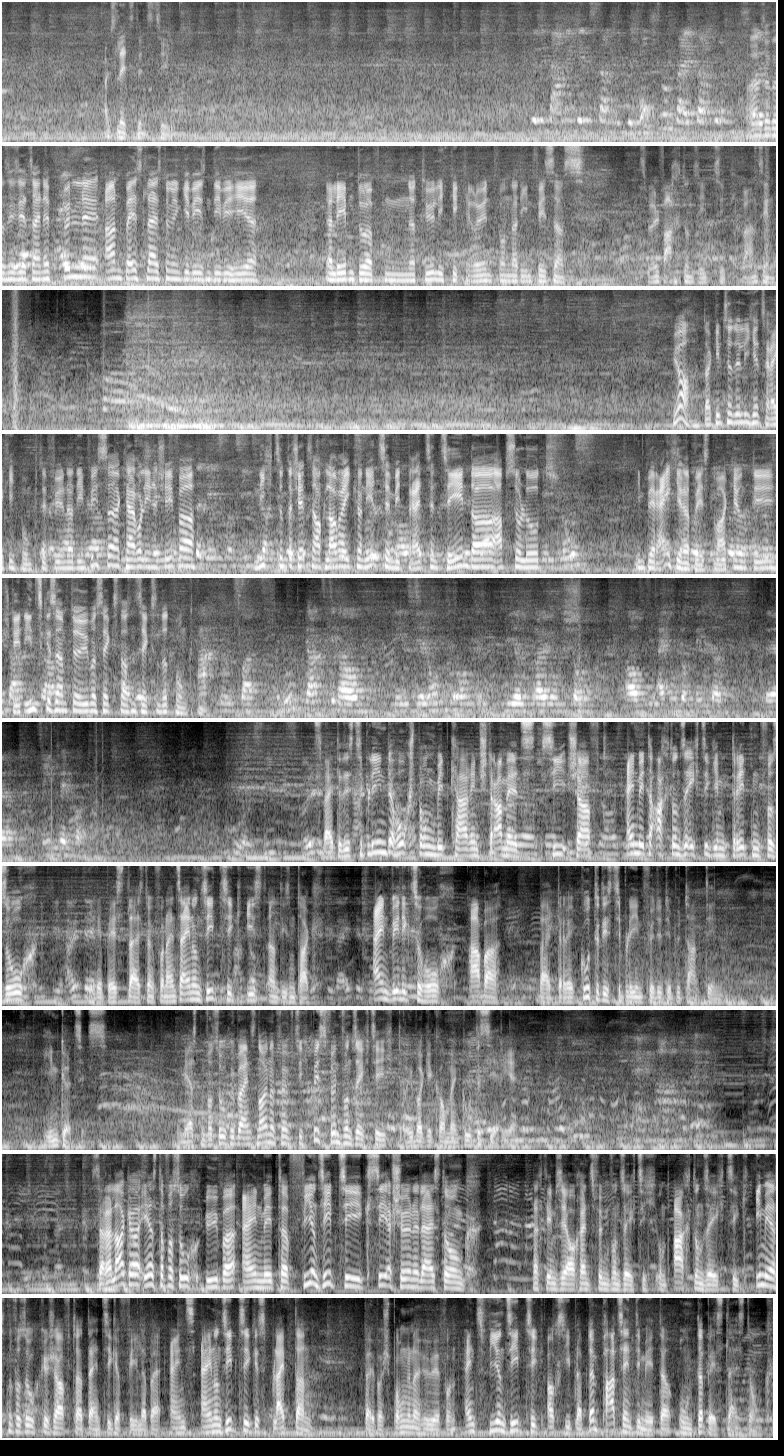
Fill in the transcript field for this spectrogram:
als Letzte ins Ziel. Also das ist jetzt eine Fülle an Bestleistungen gewesen, die wir hier erleben durften. Natürlich gekrönt von Nadine Fissers. 1278, Wahnsinn. Ja, da gibt es natürlich jetzt reichlich Punkte für Nadine Fisser, Caroline Schäfer. Nicht zu unterschätzen, auch Laura Ikonirze mit 13,10 da absolut im Bereich ihrer Bestmarke und die steht insgesamt ja über 6600 Punkten. 28 Minuten ganz genau geht es hier rund und wir freuen uns schon auf die 100 Meter der Zehnkämpfer. Zweite Disziplin, der Hochsprung mit Karin Strametz. Sie schafft 1,68 Meter im dritten Versuch. Ihre Bestleistung von 1,71 ist an diesem Tag ein wenig zu hoch, aber weitere gute Disziplin für die Debütantin in Götzis. Im ersten Versuch über 1,59 bis 65 drüber gekommen, gute Serie. Sarah Lager, erster Versuch über 1,74 Meter. Sehr schöne Leistung. Nachdem sie auch 1,65 und 68 im ersten Versuch geschafft hat. Einziger Fehler bei 1,71. Es bleibt dann bei übersprungener Höhe von 1,74. Auch sie bleibt ein paar Zentimeter unter Bestleistung.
